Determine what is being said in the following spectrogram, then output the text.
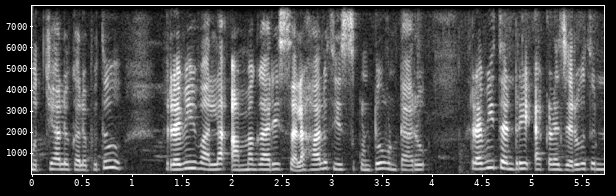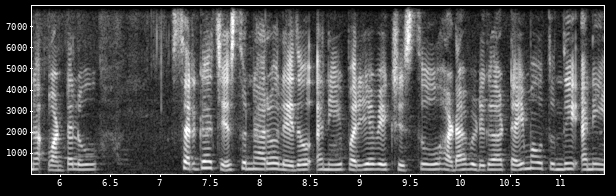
ముత్యాలు కలుపుతూ రవి వాళ్ళ అమ్మగారి సలహాలు తీసుకుంటూ ఉంటారు. రవి తండ్రి అక్కడ జరుగుతున్న వంటలు సరిగా చేస్తున్నారో లేదో అని పర్యవేక్షిస్తూ హడావిడిగా టైం అవుతుంది అని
